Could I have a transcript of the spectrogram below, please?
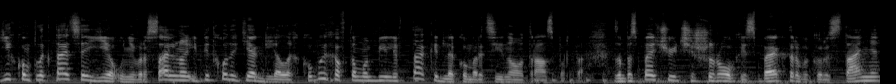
Їх комплектація є універсальною і підходить як для легкових автомобілів, так і для комерційного транспорту, забезпечуючи широкий спектр використання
